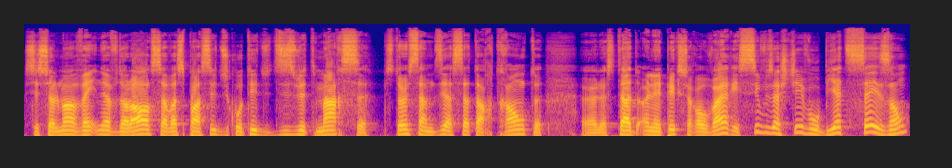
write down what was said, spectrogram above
c'est seulement 29 Ça va se passer du côté du 18 mars. C'est un samedi à 7h30. le stade olympique sera ouvert. Et si vous achetez vos billets de saison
